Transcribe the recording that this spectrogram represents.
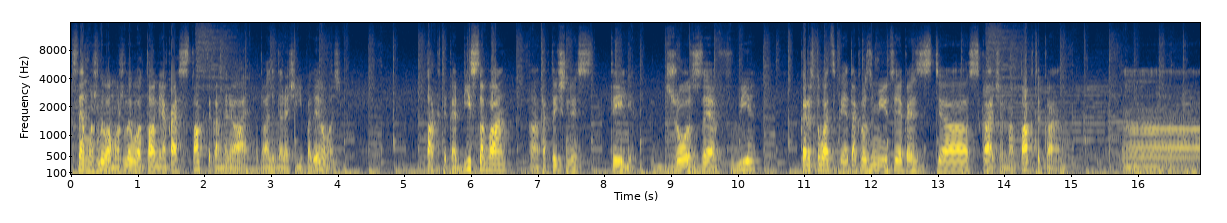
все можливо, можливо, там якась тактика нереальна. Давайте, до речі, її подивимось. Тактика бісова, тактичний стиль Джозеф Ві. Користувацька, я так розумію, це якась а, скачана тактика. А,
